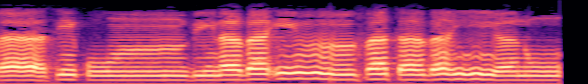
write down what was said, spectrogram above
فاتق بنبأ فتبينوا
